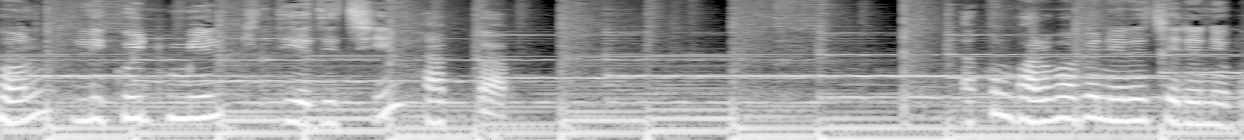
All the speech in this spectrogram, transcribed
এখন লিকুইড মিল্ক দিয়ে দিচ্ছি হাফ কাপ এখন ভালোভাবে নেড়ে চেড়ে নেব।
